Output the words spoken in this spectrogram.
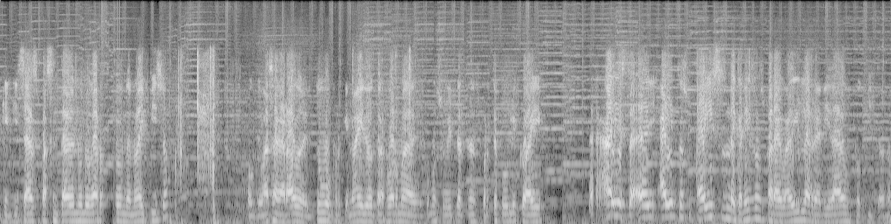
que quizás vas sentado en un lugar donde no hay piso, o que vas agarrado del tubo porque no hay de otra forma de cómo subirte al transporte público, ahí hay, está, hay, hay, estos, mecanismos para evadir la realidad un poquito, ¿no?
